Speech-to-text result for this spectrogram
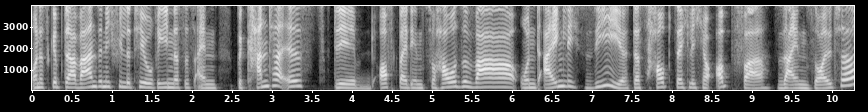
Und es gibt da wahnsinnig viele Theorien, dass es ein Bekannter ist, der oft bei denen zu Hause war und eigentlich sie das hauptsächliche Opfer sein sollte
